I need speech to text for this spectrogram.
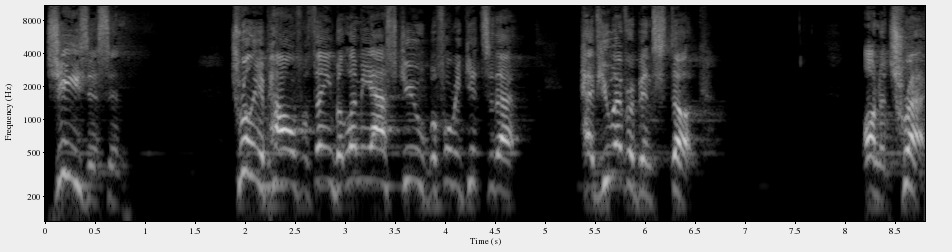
Jesus, and it's really a powerful thing. But let me ask you before we get to that have you ever been stuck on a track?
